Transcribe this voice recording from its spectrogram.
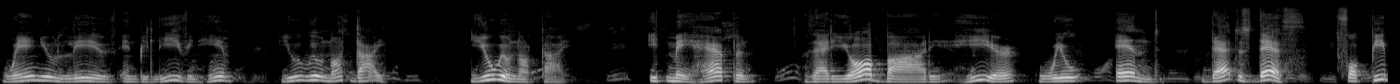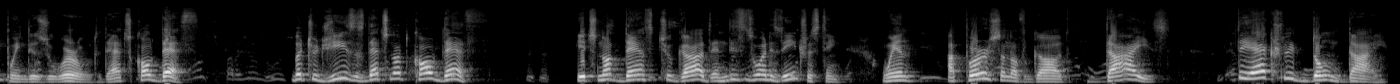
When you live and believe in Him, you will not die. You will not die. It may happen that your body here will end. That is death for people in this world. That's called death. But to Jesus, that's not called death. It's not death to God. And this is what is interesting. When a person of God dies, they actually don't die.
